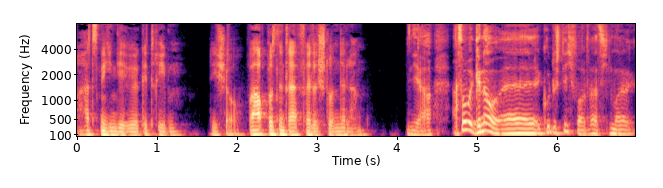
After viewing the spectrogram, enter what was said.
hat's nicht in die Höhe getrieben, die Show. War auch bloß eine Dreiviertelstunde lang. Ja, ach so, genau, äh, gutes Stichwort, was ich mal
